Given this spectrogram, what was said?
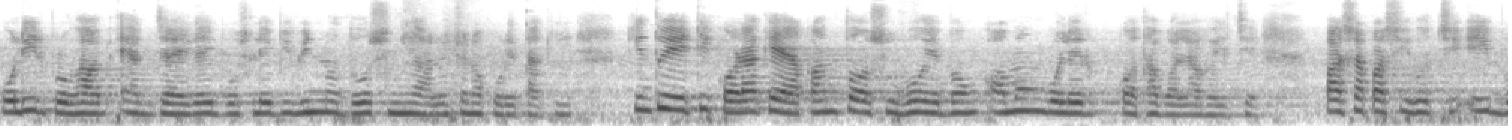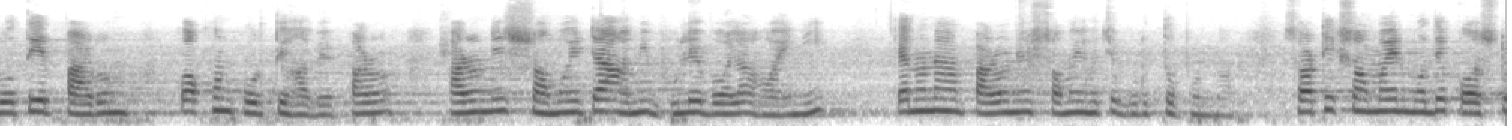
কলির প্রভাব এক জায়গায় বসলে বিভিন্ন দোষ নিয়ে আলোচনা করে থাকি। কিন্তু এটি করাকে একান্ত অশুভ এবং অমঙ্গলের কথা বলা হয়েছে। পাশাপাশি হচ্ছে এই ব্রতের পালন কখন করতে হবে? পার- পালনের সময়টা আমি ভুলে বলা হয়নি। কেননা পালনের সময় হচ্ছে গুরুত্বপূর্ণ। সঠিক সময়ের মধ্যে কষ্ট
